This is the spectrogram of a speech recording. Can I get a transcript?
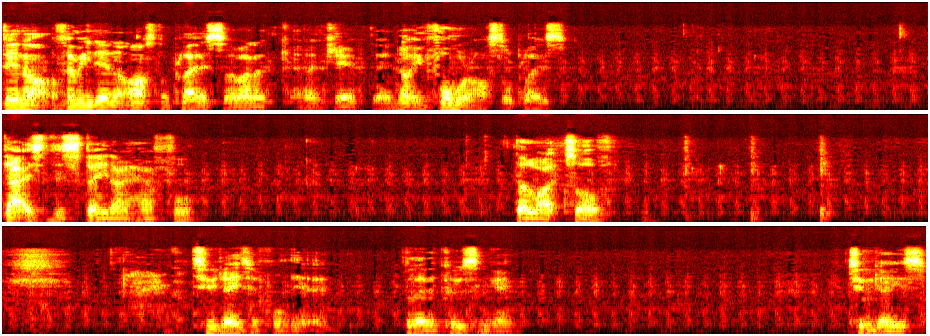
they're not for me they're not Arsenal players, so I don't I don't care if they're not in former Arsenal players. That is the disdain I have for the likes of two days before the Leverkusen game. Two days.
